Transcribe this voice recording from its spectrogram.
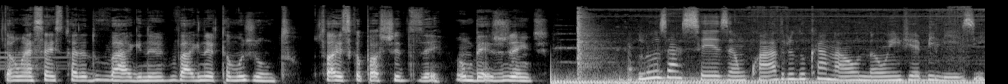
Então essa é a história do Wagner. Wagner, tamo junto. Só isso que eu posso te dizer. Um beijo, gente. Luz Acesa é um quadro do canal Não Inviabilize.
